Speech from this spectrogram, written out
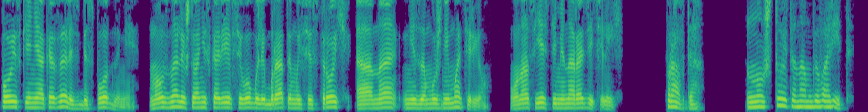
Поиски не оказались бесплодными. Мы узнали, что они, скорее всего, были братом и сестрой, а она — незамужней матерью. У нас есть имена родителей. Правда. Но что это нам говорит?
